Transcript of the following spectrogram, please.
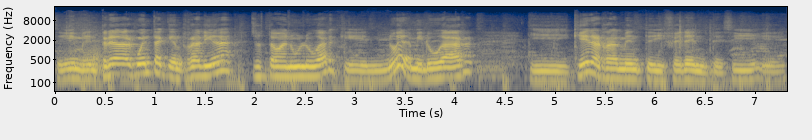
¿sí? Me entré a dar cuenta que en realidad yo estaba en un lugar que no era mi lugar y que era realmente diferente. ¿sí? Eh,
